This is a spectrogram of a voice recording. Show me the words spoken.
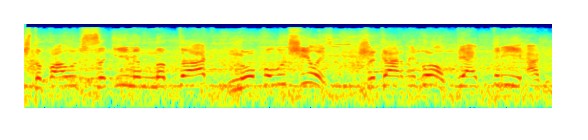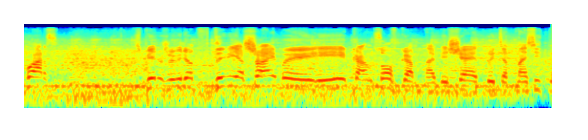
что получится именно так, но получилось. Шикарный гол. 5-3. Акбарс теперь уже ведет в две шайбы, и концовка обещает быть относительно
